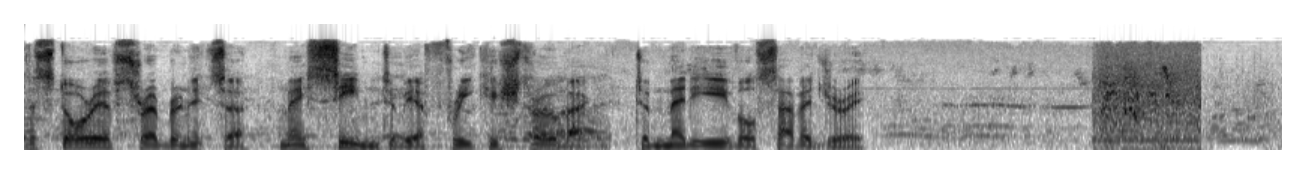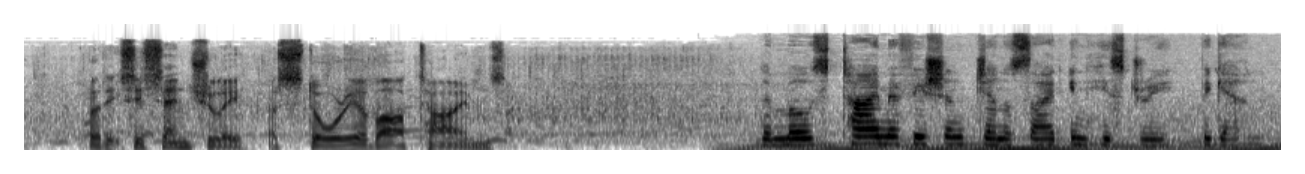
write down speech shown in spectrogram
The story of Srebrenica may seem to be a freakish throwback to medieval savagery. But it's essentially a story of our times. The most time-efficient genocide in history began.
